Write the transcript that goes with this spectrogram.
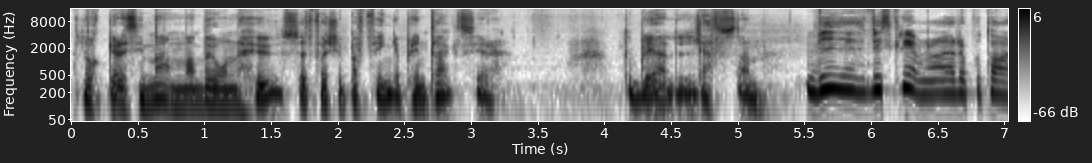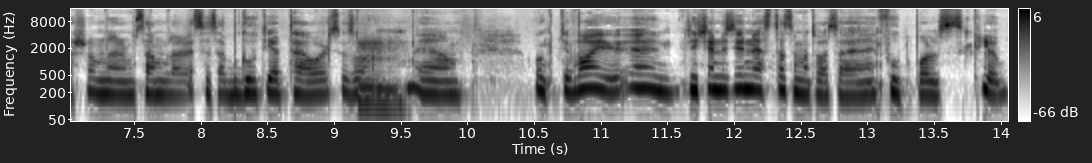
lockade sin mamma beråna huset för att köpa Fingerprint-aktier. Då blir jag ledsen. Vi, vi skrev några reportage om när de samlades på Gothia Towers och så. Mm. Ehm, och det, var ju, eh, det kändes ju nästan som att det var så en fotbollsklubb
